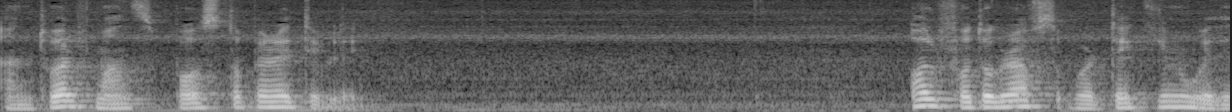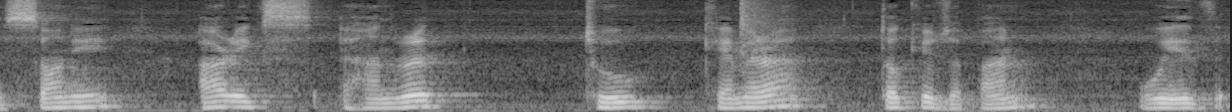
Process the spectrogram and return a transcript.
and 12 months post operatively. All photographs were taken with a Sony RX100 II camera, Tokyo, Japan, with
